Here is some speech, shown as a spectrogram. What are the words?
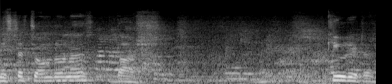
মিস্টার চন্দ্রনাথ দাস কিউরেটার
